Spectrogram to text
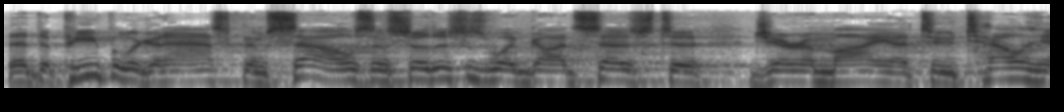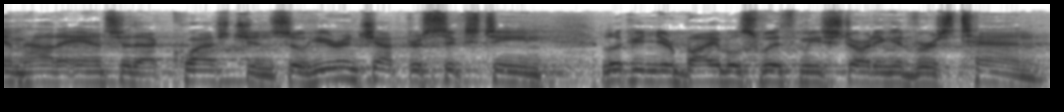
that the people are going to ask themselves. And so this is what God says to Jeremiah to tell him how to answer that question. So here in chapter 16, look in your Bibles with me starting at verse 10.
